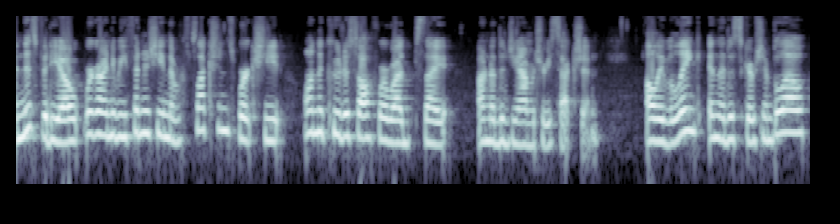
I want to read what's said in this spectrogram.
In this video, we're going to be finishing the reflections worksheet on the Kuta software website under the geometry section. I'll leave a link in the description below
